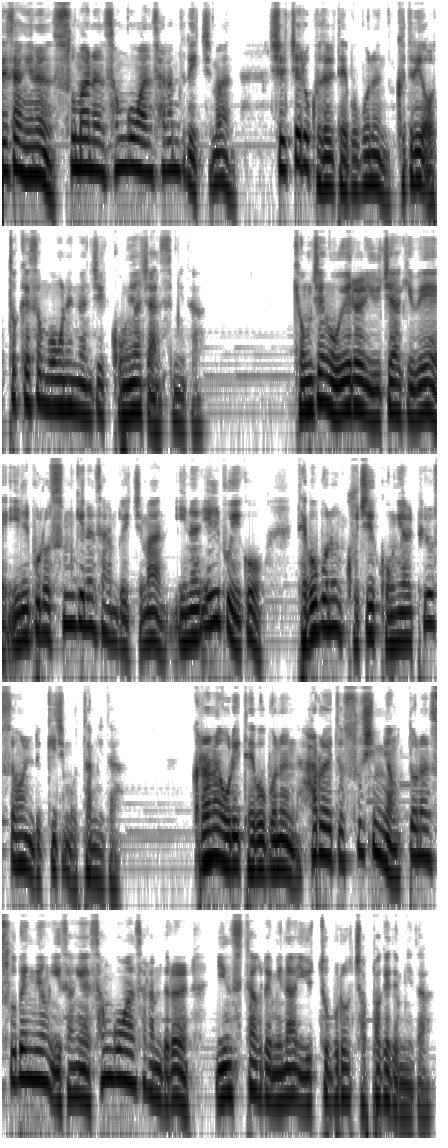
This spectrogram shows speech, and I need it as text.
세상에는 수많은 성공한 사람들이 있지만 실제로 그들 대부분은 그들이 어떻게 성공을 했는지 공유하지 않습니다. 경쟁 우위를 유지하기 위해 일부러 숨기는 사람도 있지만 이는 일부이고 대부분은 굳이 공유할 필요성을 느끼지 못합니다. 그러나 우리 대부분은 하루에도 수십 명 또는 수백 명 이상의 성공한 사람들을 인스타그램이나 유튜브로 접하게 됩니다.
